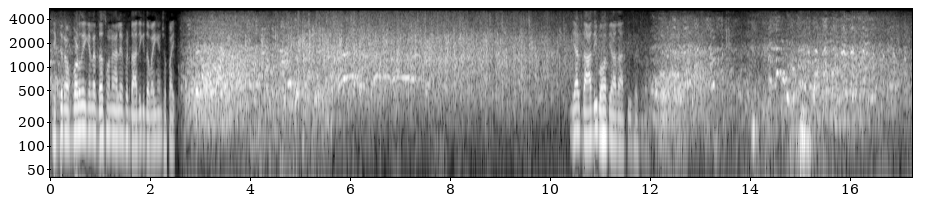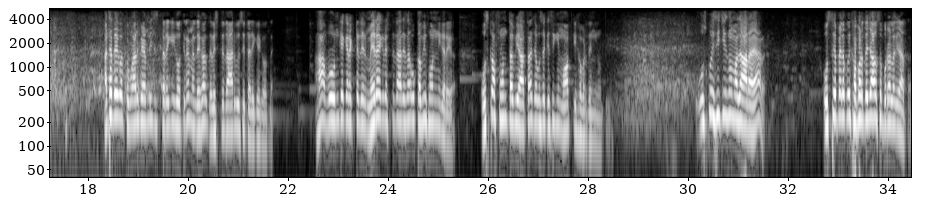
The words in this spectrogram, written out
एक दिन अब बढ़ गई कि दस होने वाले फिर दादी की दवाइयाँ छुपाई। यार, दादी बहुत याद आती सच में। अच्छा देखो, तुम्हारी फैमिली जिस तरह की होती है ना मैं देखा, रिश्तेदार भी उसी तरीके के होते हैं। हाँ वो उनके कैरेक्टर मेरा एक रिश्तेदार ऐसा वो कभी फ़ोन नहीं करेगा। उसका फ़ोन तभी आता है जब उसे किसी की मौत की खबर देनी होती है। उसको इसी चीज़ में मज़ा आ रहा है यार। उससे पहले कोई खबर दे जाओ उसे बुरा लग जाता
